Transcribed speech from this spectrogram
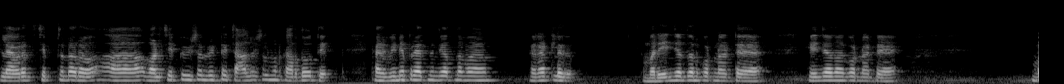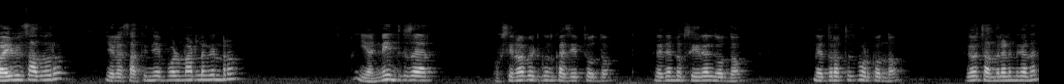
ఇలా ఎవరైతే చెప్తున్నారో వాళ్ళు చెప్పే విషయాలు వింటే చాలా విషయాలు మనకు అర్థమవుతాయి. కానీ వినే ప్రయత్నం చేస్తున్నామా వినట్లేదు. మరి ఏం చేద్దాం అనుకుంటున్నా అంటే ఏం చేద్దాం అనుకుంటున్నా అంటే బైబిల్ చదవరు ఇలా సత్యం చెప్పేవాళ్ళ మాటలు వినరు. ఇవన్నీ ఎందుకు సార్? ఒక సినిమా పెట్టుకుని కాసేపు చూద్దాం లేదంటే ఒక సీరియల్ చూద్దాం నిద్ర వస్తుంది పడుకుందాం. ఇదో చంద్రలేదు కదా?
